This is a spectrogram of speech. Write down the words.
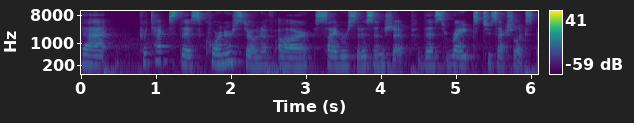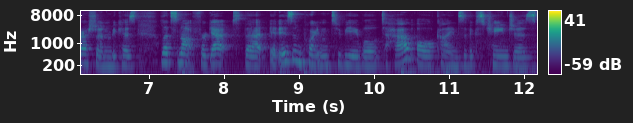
that protects this cornerstone of our cyber citizenship, this right to sexual expression, because let's not forget that it is important to be able to have all kinds of exchanges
